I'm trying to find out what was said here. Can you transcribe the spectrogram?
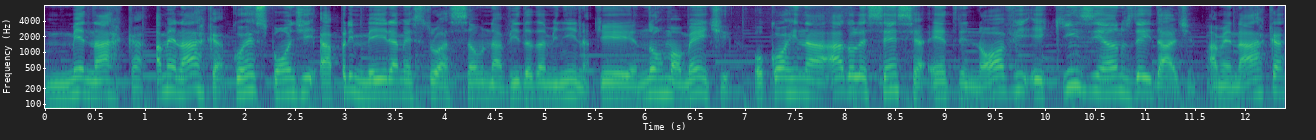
menarca. A menarca corresponde à primeira menstruação na vida da menina, que normalmente ocorre na adolescência entre 9 e 15 anos de idade. A menarca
